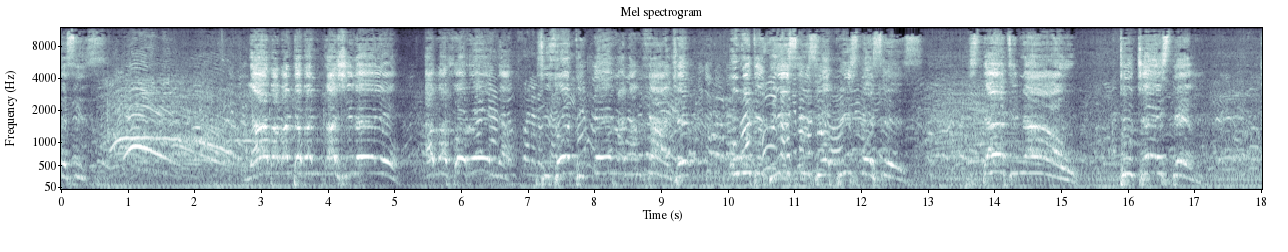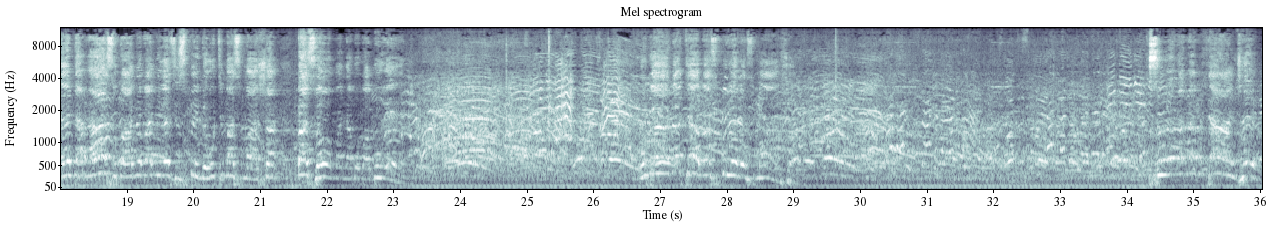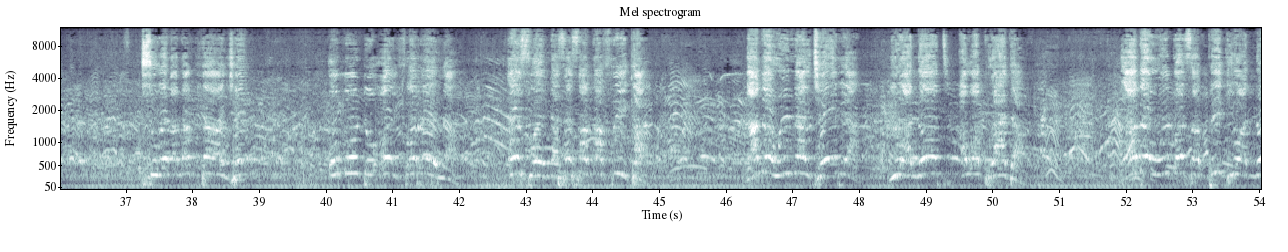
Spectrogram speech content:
businesses laba abantu abaniqashileyo ama-foreigner sizodiklela namhlanje ukuthi this is your businesses. Start now to chase them. And angazi bani abanikeza isibindi ukuthi masimasha bazoma nabo babukele. Ubani othi abasibukele simasha kusukela namhlanje. Kusukela namhlanje. Umuntu oyiforena ezweni lase-south africa. Ngabe uyi-nigeria? You are not our brother. Ngabe uyi-mozambique? You are not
